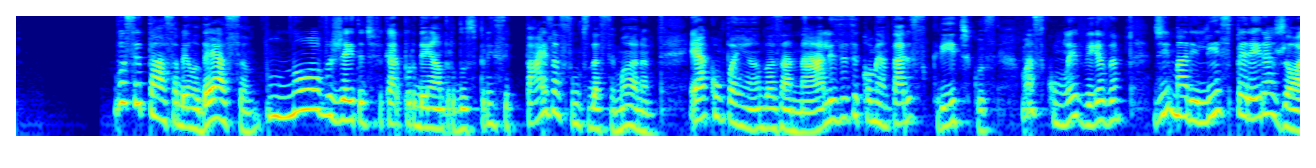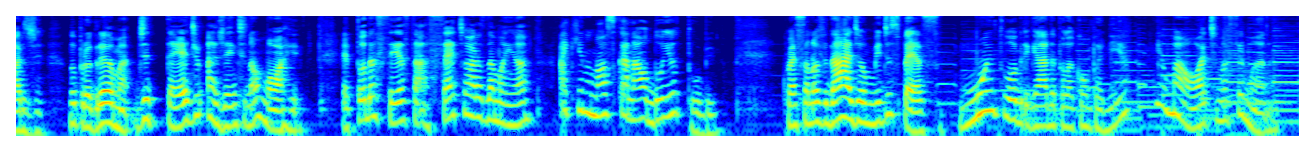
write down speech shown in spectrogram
Você tá sabendo dessa? Um novo jeito de ficar por dentro dos principais assuntos da semana é acompanhando as análises e comentários críticos, mas com leveza, de Marilis Pereira Jorge, no programa De Tédio a Gente Não Morre. É toda sexta às 7 horas da manhã, aqui no nosso canal do YouTube. Com essa novidade, eu me despeço. Muito obrigada pela companhia e uma ótima semana.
